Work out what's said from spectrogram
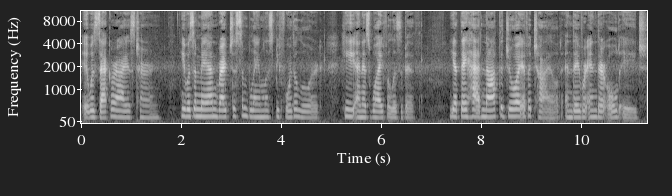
It was Zachariah's turn. He was a man righteous and blameless before the Lord, he and his wife Elizabeth. Yet they had not the joy of a child, and they were in their old age,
